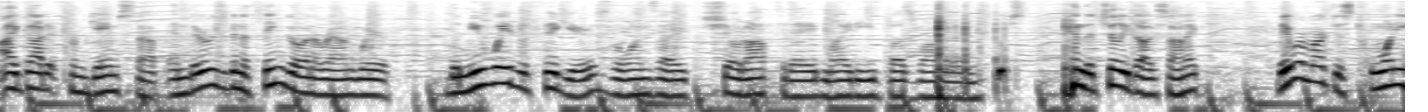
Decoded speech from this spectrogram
I got it from GameStop, and there has been a thing going around where the new wave of figures, the ones I showed off today, Mighty, Buzz Bomber, and, oops, and the Chili Dog Sonic, they were marked as $20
